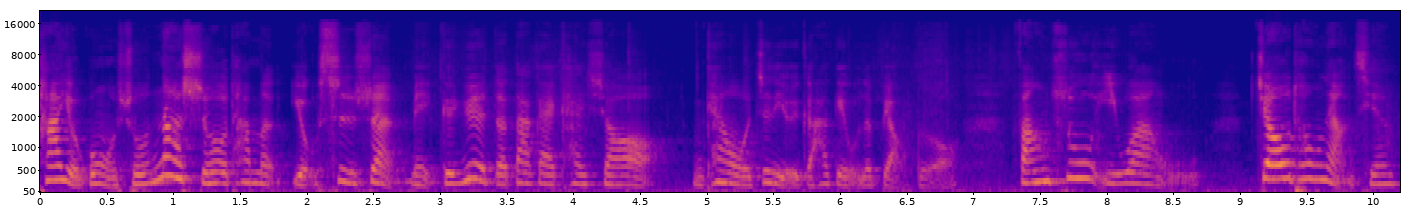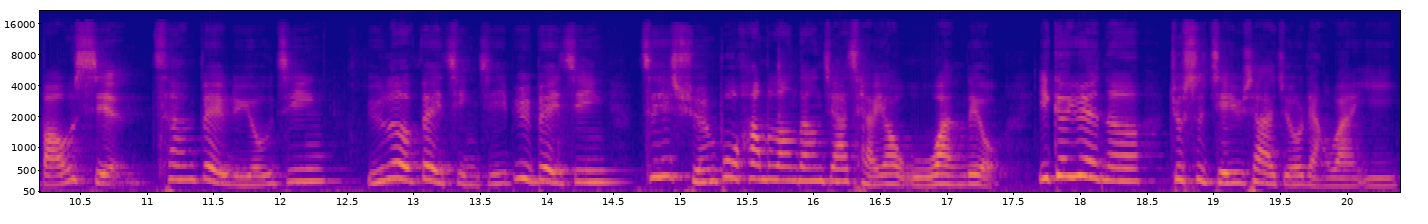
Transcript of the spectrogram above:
他有跟我说，那时候他们有试算每个月的大概开销哦。你看，我这里有一个他给我的表格哦，房租一万五，交通两千，保险、餐费、旅游金、娱乐费、紧急预备金，这些全部夯不啷当加起来要五万六，一个月呢就是结余下来只有两万一，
